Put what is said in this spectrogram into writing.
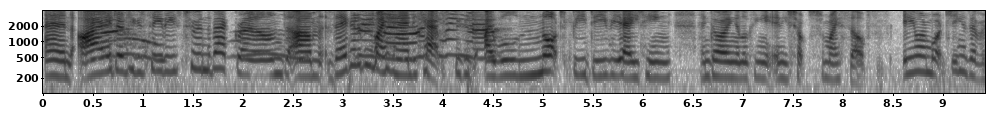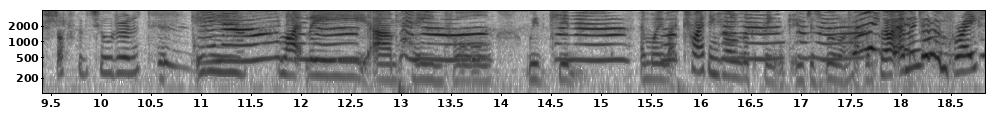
and I don't know if you can see these two in the background. Um, they're going to be my handicaps because I will not be deviating and going and looking at any shops for myself. If anyone watching has ever shopped with children it is slightly um, painful with kids and wanting to like try things on and look at things it just will not happen. So I'm going to embrace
